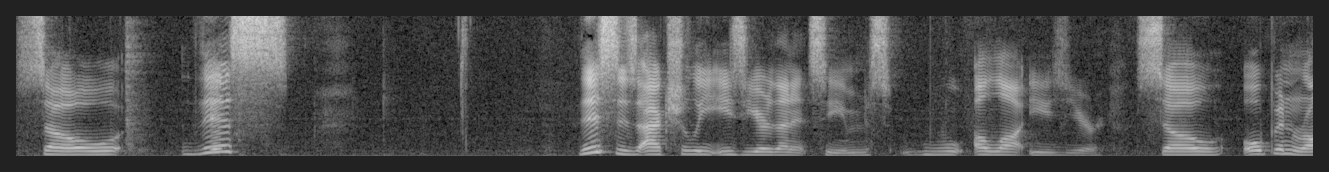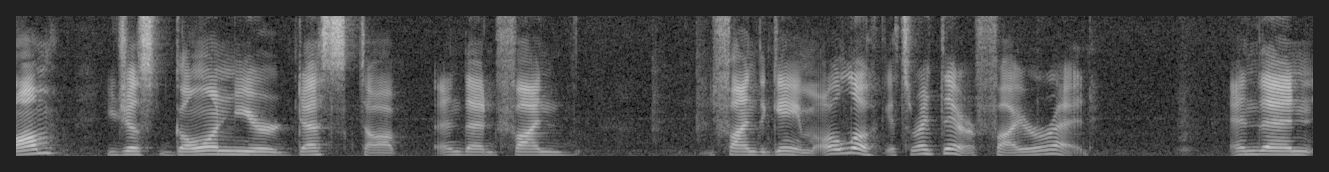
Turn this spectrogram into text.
So this this is actually easier than it seems. A lot easier. So open ROM, you just go on your desktop and then find find the game. Oh look, it's right there, Fire Red. And then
